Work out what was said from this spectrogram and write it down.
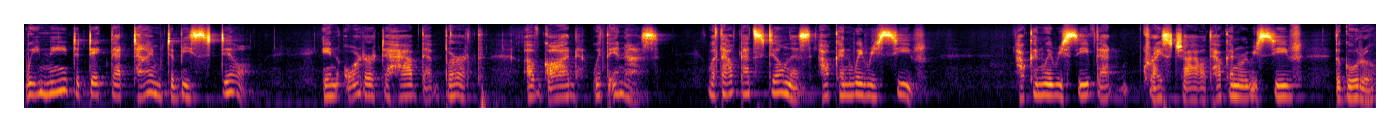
we need to take that time to be still in order to have that birth of God within us. Without that stillness, how can we receive? How can we receive that Christ child? How can we receive the Guru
